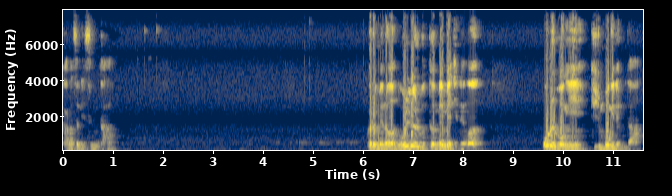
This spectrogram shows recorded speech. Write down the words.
파란선이 있습니다. 그러면은 월요일부터 매매 진행은 오늘 봉이 기준봉이 됩니다.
